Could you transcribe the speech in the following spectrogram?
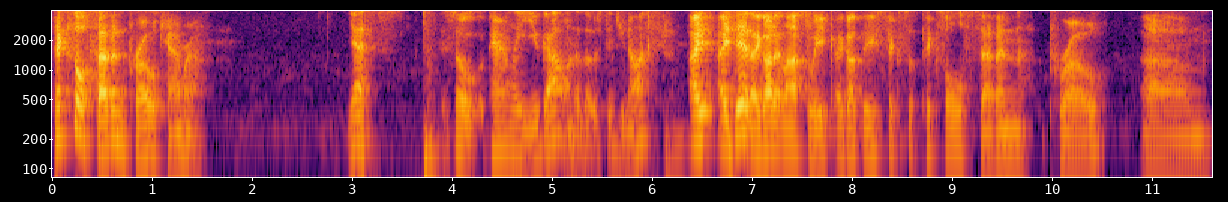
Pixel 7 Pro camera. Yes so apparently you got one of those, did you not? I I did. I got it last week. I got the six Pixel Seven Pro, um,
